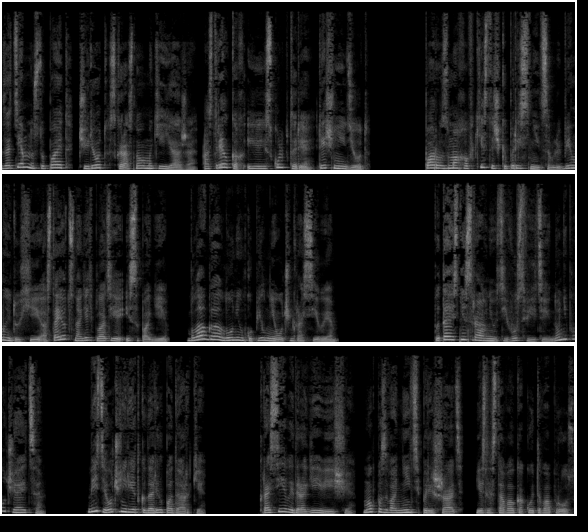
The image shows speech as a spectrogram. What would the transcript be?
Затем наступает черед скоростного макияжа. О стрелках и скульпторе речь не идет. Пару взмахов кисточкой по ресницам, любимые духи, остается надеть платье и сапоги. Благо, Лунин купил мне очень красивые. Пытаюсь не сравнивать его с Витей, но не получается. Витя очень редко дарил подарки. Красивые дорогие вещи. Мог позвонить, порешать, если вставал какой-то вопрос.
